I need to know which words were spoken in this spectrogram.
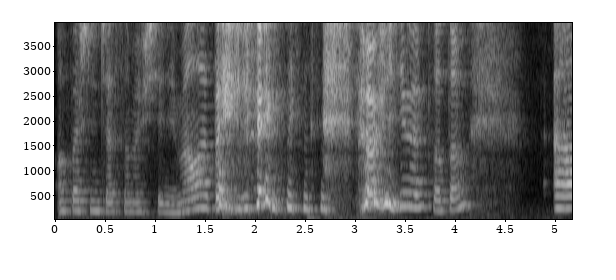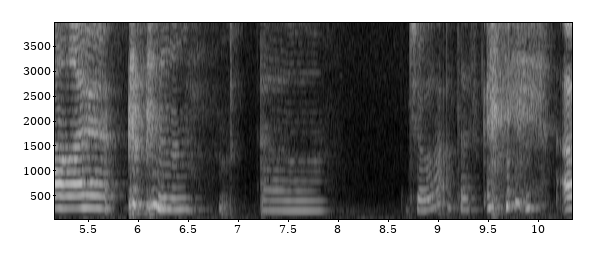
opačný čas som ešte nemala, takže to vidíme potom. Ale... uh, čo bola otázka? o,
